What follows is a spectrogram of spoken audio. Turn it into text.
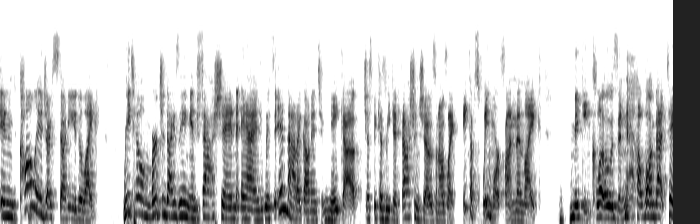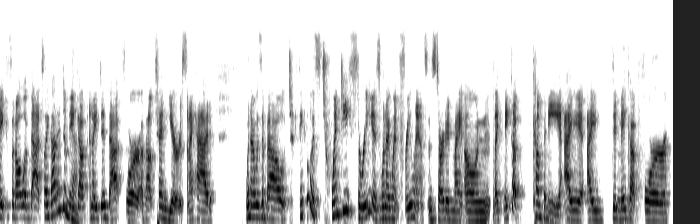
in college, I studied like, retail merchandising and fashion. And within that, I got into makeup just because we did fashion shows. And I was like, makeup's way more fun than like making clothes and how long that takes and all of that. So I got into makeup yeah. and I did that for about 10 years. And I had, when I was about, I think it was 23 is when I went freelance and started my own like makeup company. I, I did makeup for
